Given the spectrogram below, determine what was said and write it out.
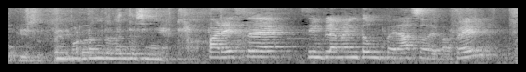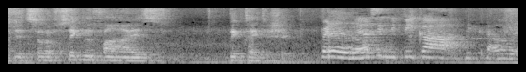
simple piece of paper, importantemente siniestro. Parece simplemente un pedazo de papel, but it sort of signifies dictatorship. pero en realidad significa dictadura.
